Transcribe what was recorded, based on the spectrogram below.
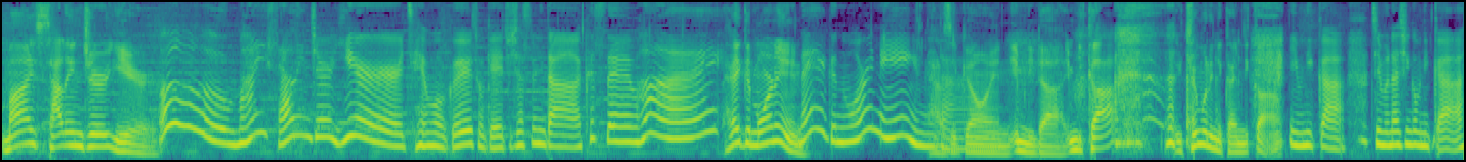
My Salinger Year. 오, My Salinger Year 제목을 소개해 주셨습니다. 크쌤, hi. Hey, good morning. 네, good morning입니다. How's it going? 입니다. 입니까? 질문이니까 입니까? 입니까? 질문하신 겁니까?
